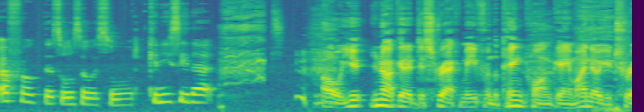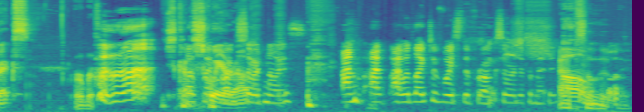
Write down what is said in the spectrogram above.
a frog that's also a sword? Can you see that? Oh, you you're not gonna distract me from the ping pong game. I know your tricks. Herbert. Just kind of That's my square frog up. sword noise. I'm, I, I would like to voice the frog sword if permitted. Absolutely.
